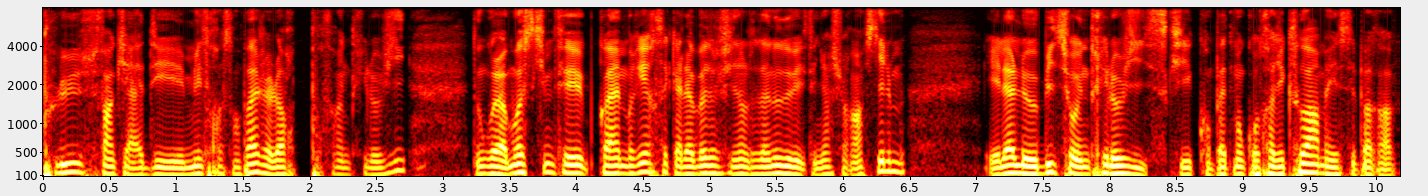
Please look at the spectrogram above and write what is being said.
plus, enfin qui a des 1300 pages, alors pour faire une trilogie. Donc voilà, moi ce qui me fait quand même rire, c'est qu'à la base le Seigneur des Anneaux devait tenir sur un film, et là le Hobbit sur une trilogie, ce qui est complètement contradictoire, mais c'est pas grave.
